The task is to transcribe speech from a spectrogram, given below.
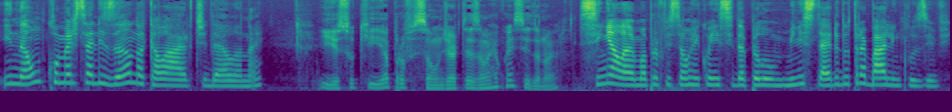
e não comercializando aquela arte dela, né? E isso que a profissão de artesão é reconhecida, não é? Sim, ela é uma profissão reconhecida pelo Ministério do Trabalho, inclusive.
